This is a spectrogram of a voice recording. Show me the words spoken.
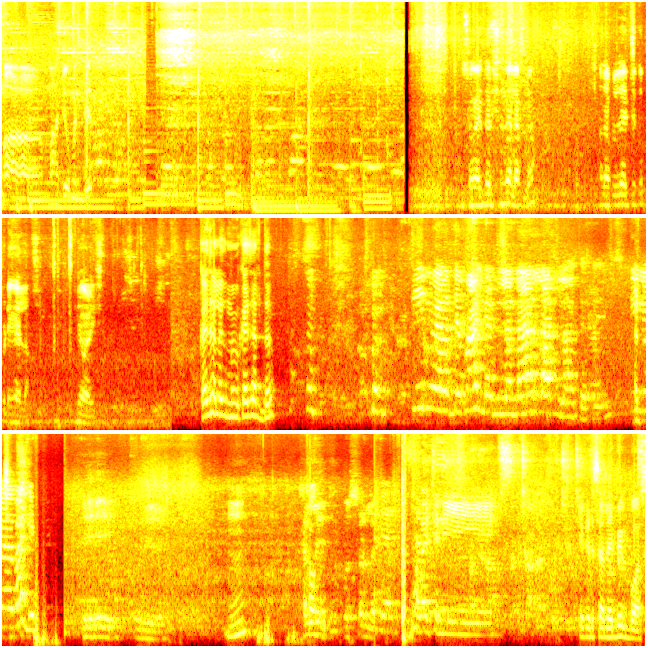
महादेव मंदिर. सो गाईस दर्शन झालं आपलं. आता आपल्याला जायचे कपडे घ्यायला दिवाळीचे. काय झालं मग काय झालं तीन वेळा ते भांड्याला डाळ लागला होता ते. तीन वेळा भांडे सोडायचे नाही इकडे चालू बिग बॉस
